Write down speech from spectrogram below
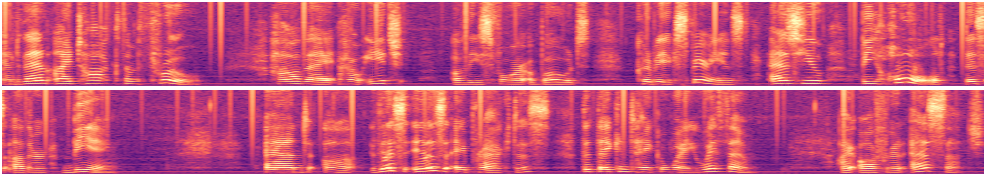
And then I talk them through how they how each of these four abodes could be experienced as you behold this other being. And uh, this is a practice that they can take away with them. I offer it as such.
